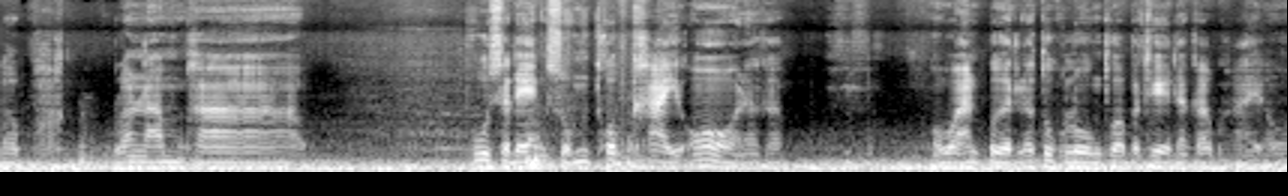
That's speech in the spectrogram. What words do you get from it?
เราพักเรา นำพา ผู้แสดงสมทบคายอ้อนะครับเมื่อวานเปิดแล้วทุกโรงทั่วประเทศนะครับคายอ้อ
